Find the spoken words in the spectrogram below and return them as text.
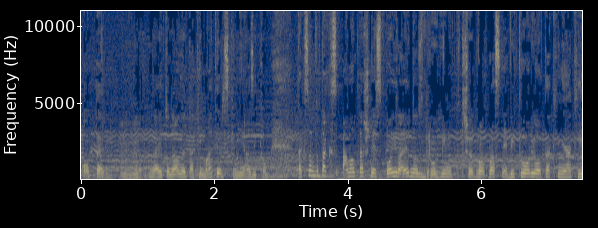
opery. Uh-huh. Je to naozaj takým materským jazykom. Tak som to tak anotačne spojila jedno s druhým, čo vlastne vytvorilo taký nejaký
